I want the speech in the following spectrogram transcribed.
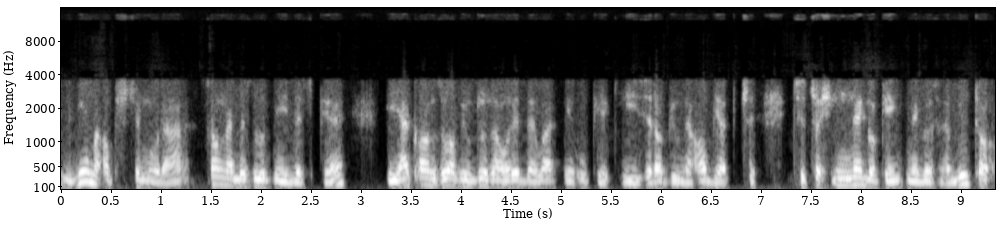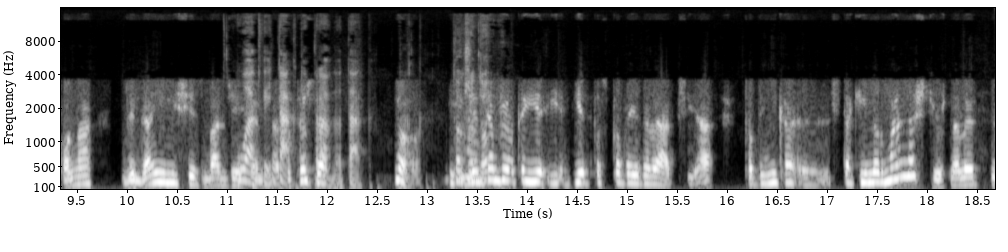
Nie ma obszczymura, są na bezludnej wyspie i jak on złowił dużą rybę, ładnie upiekł i zrobił na obiad, czy, czy coś innego pięknego zrobił, to ona, wydaje mi się, jest bardziej Łatwiej, chętna. tak, To to prawda, tak. no, Także Więc to- mówię o tej je- je- jednostkowej relacji, a to wynika y, z takiej normalności już, nawet y,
